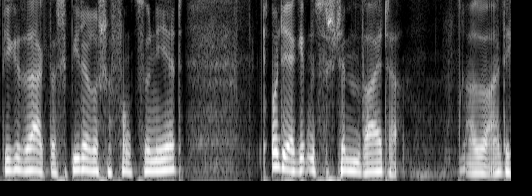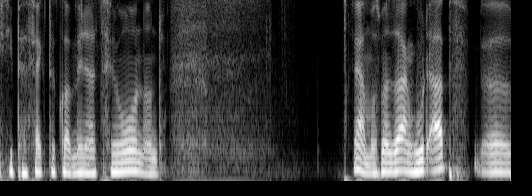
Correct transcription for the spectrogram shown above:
Wie gesagt, das Spielerische funktioniert und die Ergebnisse stimmen weiter. Also eigentlich die perfekte Kombination und ja, muss man sagen, Hut ab. Äh,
